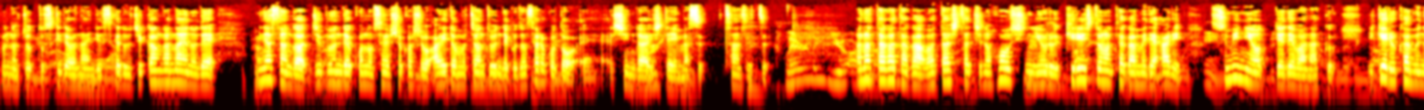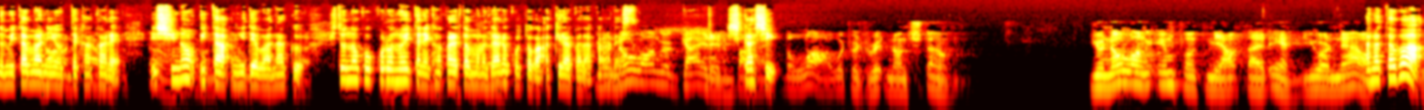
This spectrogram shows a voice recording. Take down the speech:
むのはちょっと好きではないんですけど時間がないので皆さんが自分でこの聖書箇所間もちゃんと読んでくださることを信頼しています。3節あなた方が私たちの奉仕によるキリストの手紙であり、墨によってではなく、生ける神の御霊によって書かれ、石の板にではなく、人の心の板に書かれたものであることが明らかだからです。しかし、あなたは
